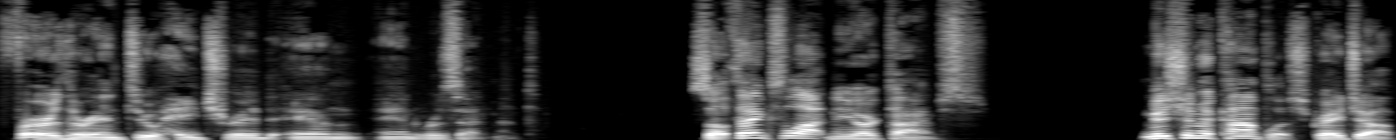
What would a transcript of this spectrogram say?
further into hatred and, and resentment. So thanks a lot, New York Times. Mission accomplished. Great job.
